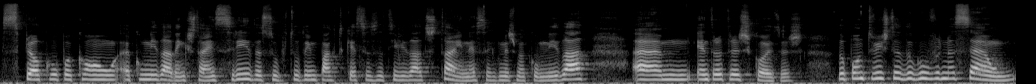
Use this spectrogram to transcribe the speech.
se preocupa com a comunidade em que está inserida, sobretudo o impacto que essas atividades têm nessa mesma comunidade, um, entre outras coisas. Do ponto de vista de governação,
